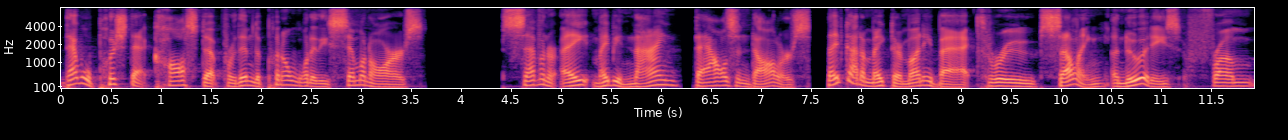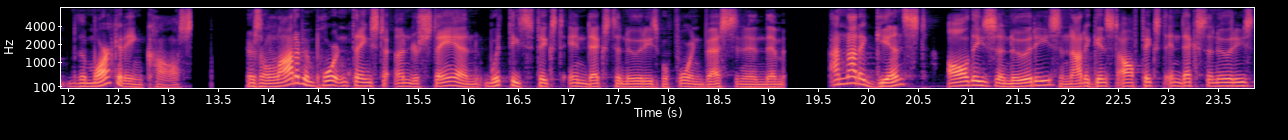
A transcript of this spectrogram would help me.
That will push that cost up for them to put on one of these seminars seven or eight, maybe nine thousand dollars. They've got to make their money back through selling annuities from the marketing cost. There's a lot of important things to understand with these fixed indexed annuities before investing in them. I'm not against all these annuities and not against all fixed indexed annuities.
